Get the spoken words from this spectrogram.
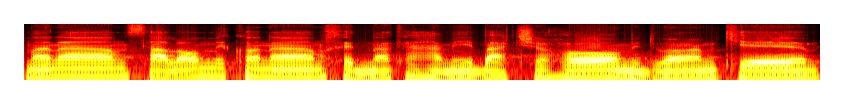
منم سلام می‌کنم خدمت همه بچه ها امیدوارم که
